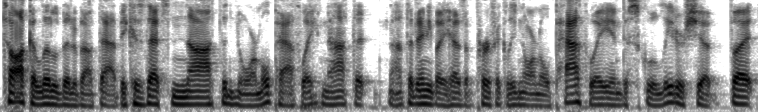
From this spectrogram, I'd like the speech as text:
talk a little bit about that because that's not the normal pathway. Not that not that anybody has a perfectly normal pathway into school leadership, but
